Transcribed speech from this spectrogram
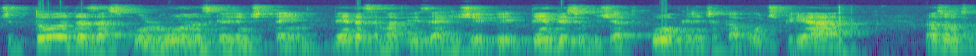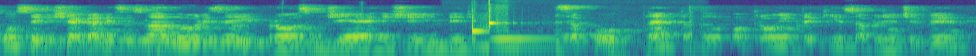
de todas as colunas que a gente tem dentro dessa matriz RGB, dentro desse objeto cor que a gente acabou de criar, nós vamos conseguir chegar nesses valores aí, próximo de R, G e B dessa cor. Né? Então, dando Ctrl Enter aqui, só para a gente ver.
